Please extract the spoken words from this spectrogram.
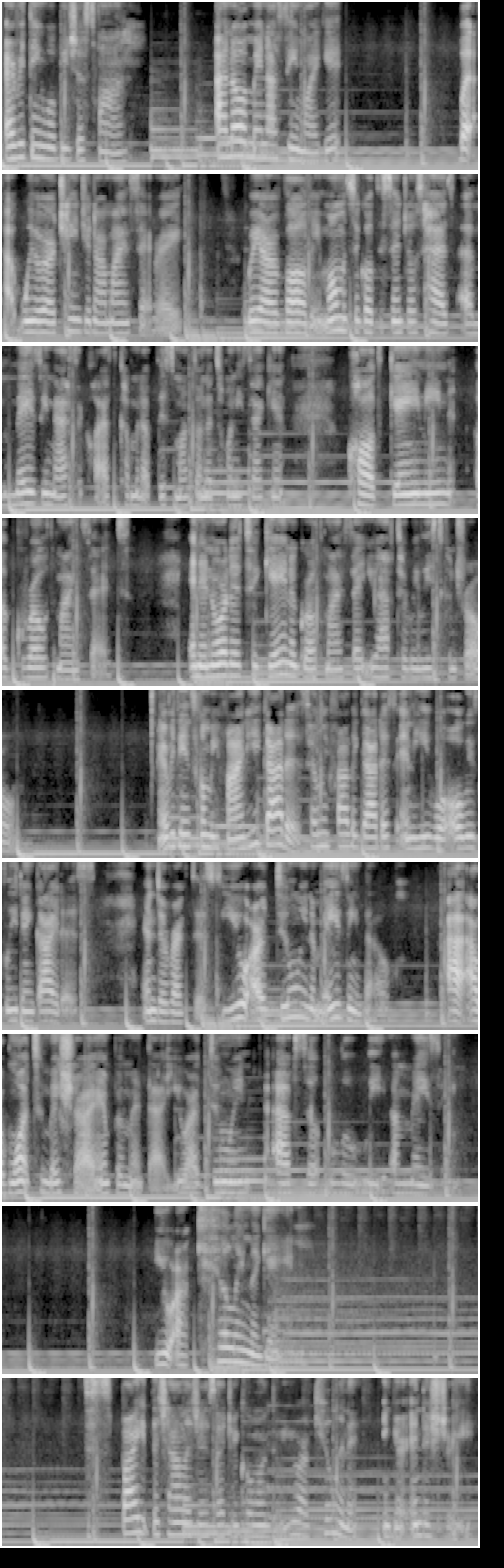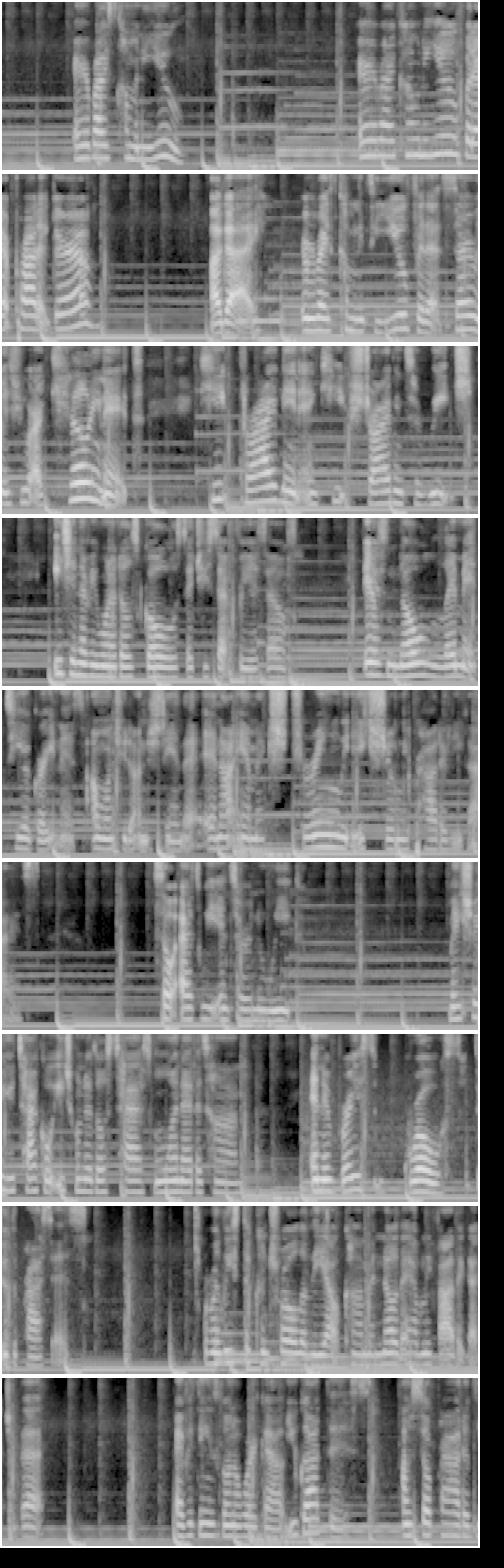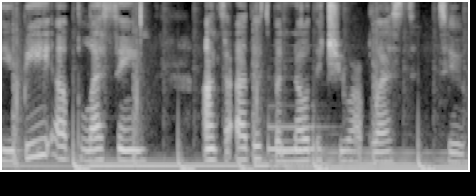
Everything will be just fine. I know it may not seem like it, but uh, we are changing our mindset, right? We are evolving. Moments of Growth Essentials has an amazing masterclass coming up this month on the 22nd called Gaining a Growth Mindset. And in order to gain a growth mindset, you have to release control. Everything's going to be fine. He got us. Heavenly Father got us, and He will always lead and guide us and direct us. You are doing amazing, though. I, I want to make sure I implement that. You are doing absolutely amazing. You are killing the game. Despite the challenges that you're going through, you are killing it in your industry. Everybody's coming to you. Everybody coming to you for that product, girl. My guy. Everybody's coming to you for that service. You are killing it. Keep thriving and keep striving to reach each and every one of those goals that you set for yourself. There's no limit to your greatness. I want you to understand that. And I am extremely, extremely proud of you guys. So, as we enter a new week, make sure you tackle each one of those tasks one at a time and embrace growth through the process. Release the control of the outcome and know that Heavenly Father got your back. Everything's going to work out. You got this. I'm so proud of you. Be a blessing unto others, but know that you are blessed too.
